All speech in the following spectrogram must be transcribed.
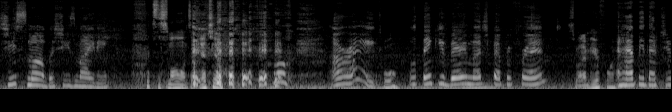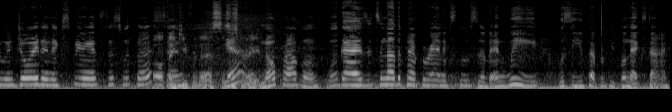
she's small but she's mighty It's the small ones that get you. all right cool. Well, thank you very much, Pepper Friend. That's what I'm here for. I'm happy that you enjoyed and experienced this with us. Oh, thank and- you for this. This yeah, is great. no problem. Well, guys, it's another Pepper Ann exclusive, and we will see you Pepper people next time.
